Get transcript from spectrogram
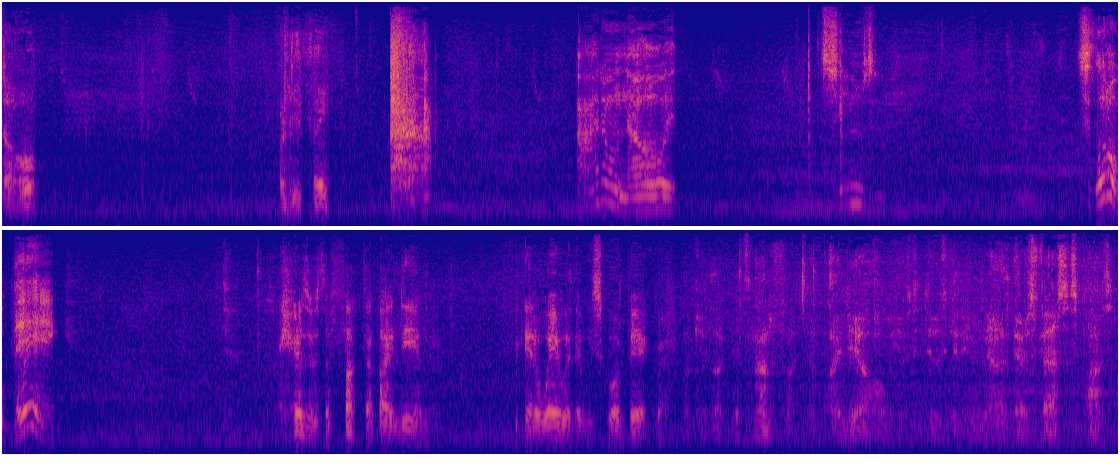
So, what do you think? I don't know. It seems. It's a little big. Here's what's a fucked up idea, man. If we get away with it, we score big, right? Okay, look, it's not a fucked up idea. All we have to do is get in and out of there as fast as possible.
